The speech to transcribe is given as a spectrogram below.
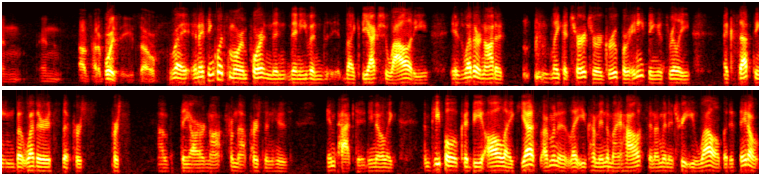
in in outside of Boise. So right, and I think what's more important than than even like the actuality is whether or not a like a church or a group or anything is really accepting, but whether it's the person pers- of they are or not from that person who's impacted. You know, like and people could be all like, "Yes, I'm going to let you come into my house and I'm going to treat you well," but if they don't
